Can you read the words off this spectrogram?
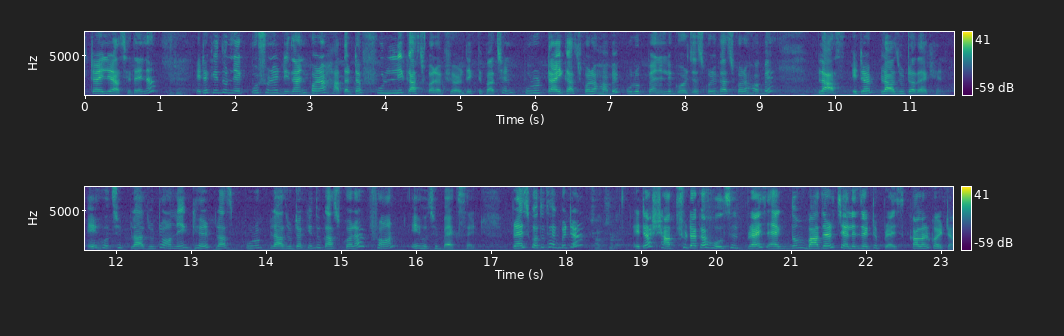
স্টাইলে আছে তাই না? এটা কিন্তু নেক পোর্শনে ডিজাইন করা হাতাটা ফুললি কাজ করা ফিওর দেখতে পাচ্ছেন পুরোটাই কাজ করা হবে পুরো প্যানেলে গর্জাস করে কাজ করা হবে। প্লাস এটার প্লাজোটা দেখেন এই হচ্ছে প্লাজোটা অনেক ঘের প্লাস পুরো প্লাজোটা কিন্তু কাজ করা ফ্রন্ট এই হচ্ছে ব্যাক সাইড প্রাইস কত থাকবে এটা? এটা সাতশো টাকা হোলসেল প্রাইস একদম বাজার চ্যালেঞ্জ একটা প্রাইস কালার কয়টা।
